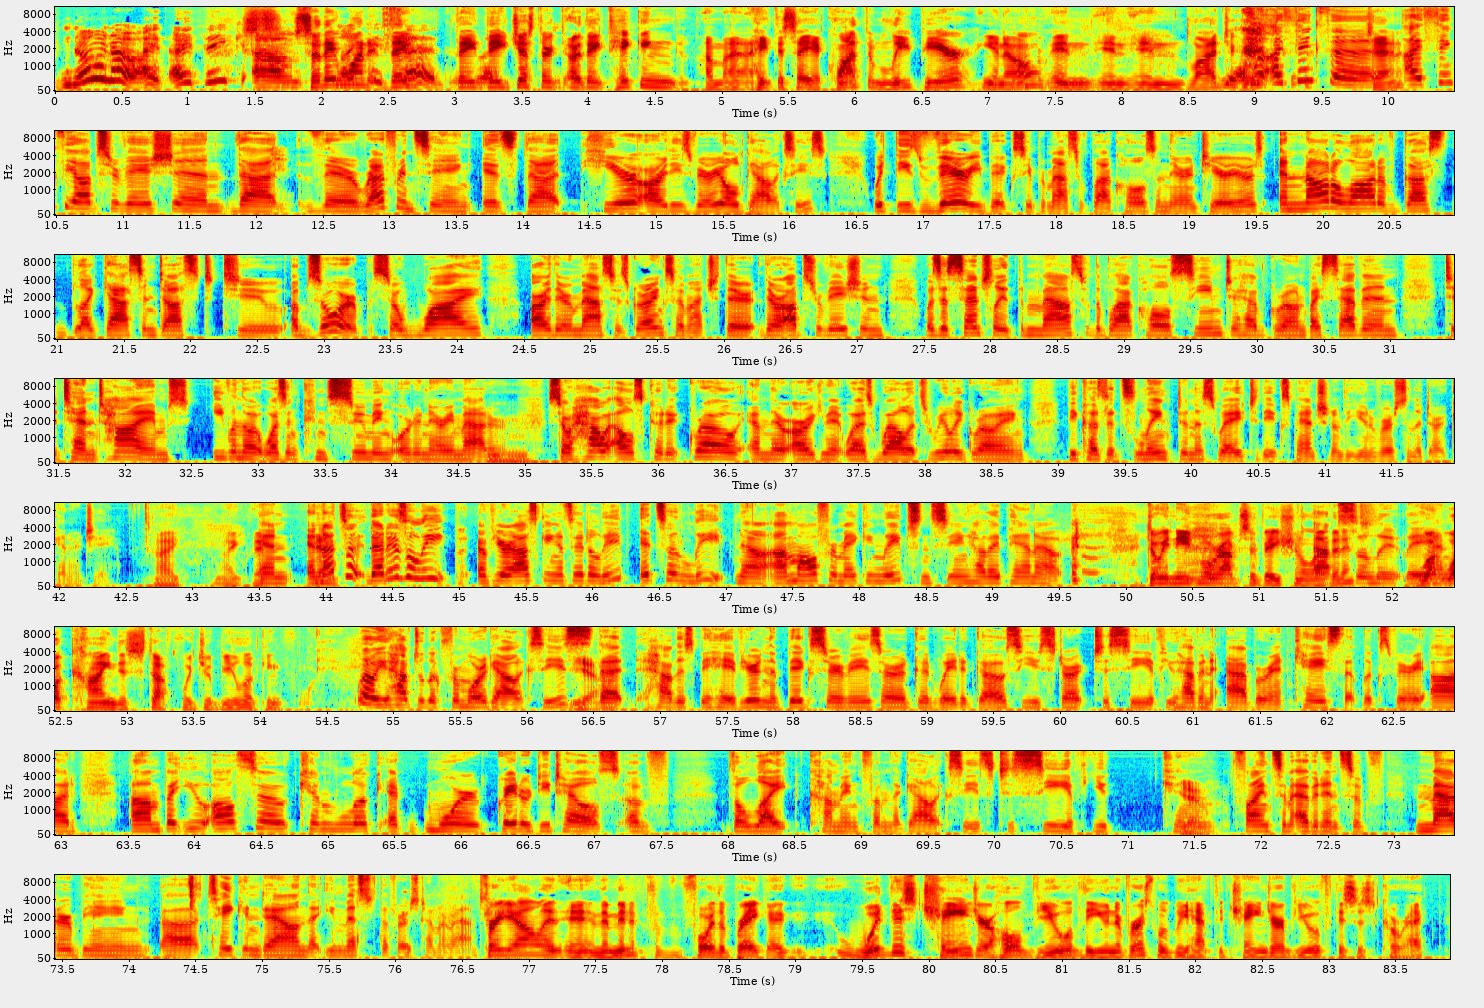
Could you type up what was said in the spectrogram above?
No, no, I, I think. Um, so they like want they they said, they, like, they just are, are they taking um, I hate to say a quantum leap here, you know, in in in logic. Well, I think the Janet? I think the observation that they're referencing is that here are these very old galaxies with these very big supermassive black holes in their interiors, and not a lot of gas like gas and dust to absorb. So why are their masses growing so much? Their their observation was essentially that the mass of the black hole seemed to have grown by seven to ten times, even though it wasn't consuming ordinary matter. Mm-hmm. So how else could it grow? And their argument was, well, it's really growing because it's linked in this way to the expansion of the universe and the dark energy. I, I, that, And and yeah. that's a that is a leap. If you're asking, is it a leap? It's a leap. Now I'm all for making leaps and seeing how they pan out. Do we need more observational evidence? Absolutely, What what kind of stuff would you be looking for? Well, you have to look for more galaxies Yeah. that have this behavior, and the big surveys are a good way to go. So you start to see if you have an aberrant case that looks very odd. Um, but you also can look at more greater details of the light coming from the galaxies to see if you can Yeah. find some evidence of matter being uh, taken down that you missed the first time around. Feryal, in, in the minute before the break, uh, would this change our whole view of the universe? Would we have to change our view if this is correct?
